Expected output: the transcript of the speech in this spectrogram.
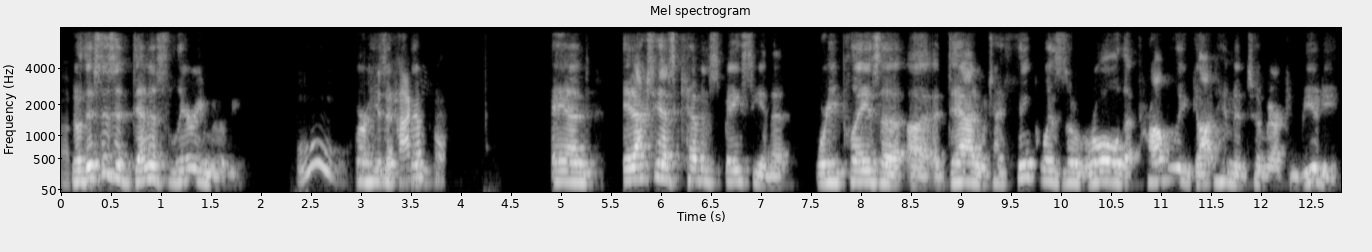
Okay. No, this is a Denis Leary movie. Ooh. where he's is a criminal. And it actually has Kevin Spacey in it, where he plays a, a, a dad, which I think was the role that probably got him into American Beauty,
